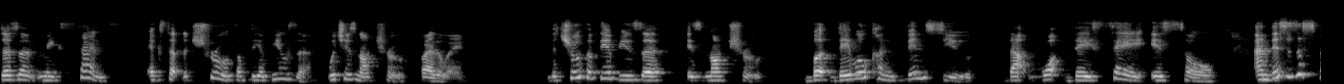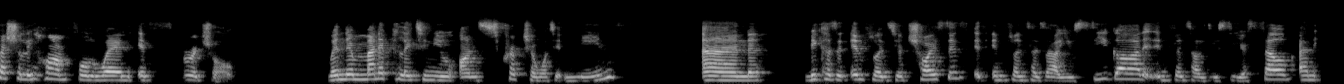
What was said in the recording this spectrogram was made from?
doesn't make sense except the truth of the abuser, which is not truth, by the way. The truth of the abuser is not truth, but they will convince you that what they say is so. And this is especially harmful when it's spiritual, when they're manipulating you on scripture, what it means, and because it influences your choices, it influences how you see God, it influences how you see yourself, and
